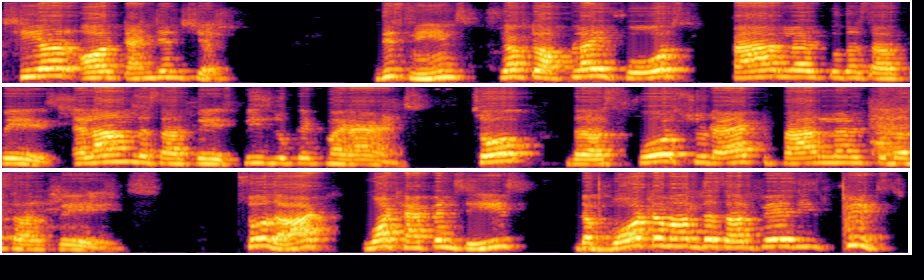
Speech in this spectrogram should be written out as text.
Shear or tangential. This means you have to apply force parallel to the surface, along the surface. Please look at my hands. So the force should act parallel to the surface. So that what happens is the bottom of the surface is fixed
